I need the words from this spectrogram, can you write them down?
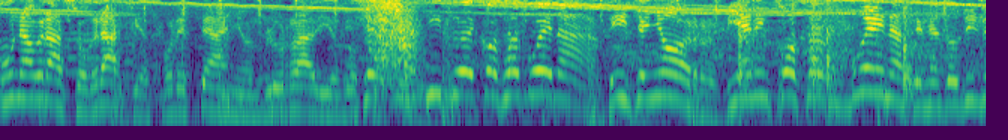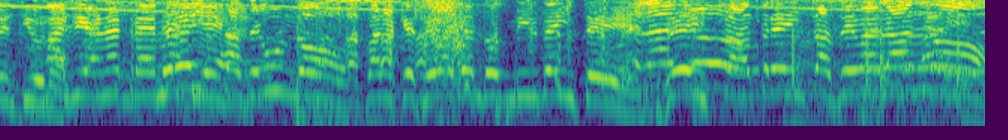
un abrazo, gracias por este año en Blue Radio. Es el principio de cosas buenas. Sí, señor, vienen cosas buenas en el 2021. Más si van a traerme 30 viejas. segundos para que se vaya el 2020. 30, 30, se va el año.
